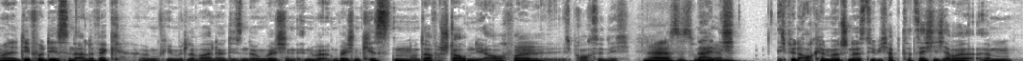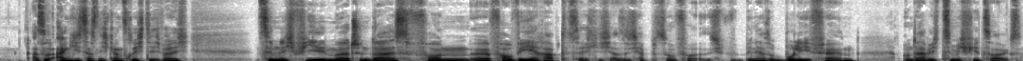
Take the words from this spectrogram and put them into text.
meine DVDs sind alle weg irgendwie mittlerweile. Die sind irgendwelchen, in irgendwelchen Kisten und da verstauben die auch, weil ich brauche sie nicht. Ja, das ist das Nein, ich, ich bin auch kein Merchandise-Typ. Ich habe tatsächlich aber, ähm, also eigentlich ist das nicht ganz richtig, weil ich ziemlich viel Merchandise von äh, VW habe tatsächlich. Also ich habe so, ich bin ja so Bully-Fan und da habe ich ziemlich viel Zeugs.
